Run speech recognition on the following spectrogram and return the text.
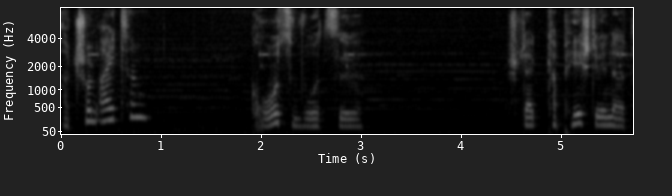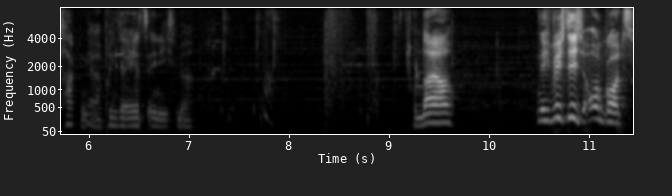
Hat schon Item? Großwurzel. Stärkt KP stillende Attacken. Ja, bringt ja jetzt eh nichts mehr. Und naja. Nicht wichtig. Oh Gott.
